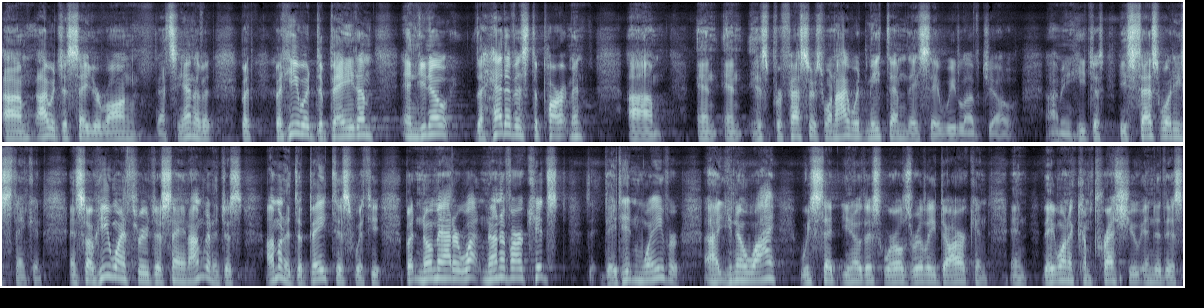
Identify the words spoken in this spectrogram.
Um, i would just say you're wrong. That's the end of it. But, but he would debate him and you know the head of his department um, and, and his professors, when I would meet them, they say, We love Joe. I mean, he just, he says what he's thinking. And so he went through just saying, I'm going to just, I'm going to debate this with you. But no matter what, none of our kids, they didn't waver. Uh, you know why? We said, you know, this world's really dark and, and they want to compress you into this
